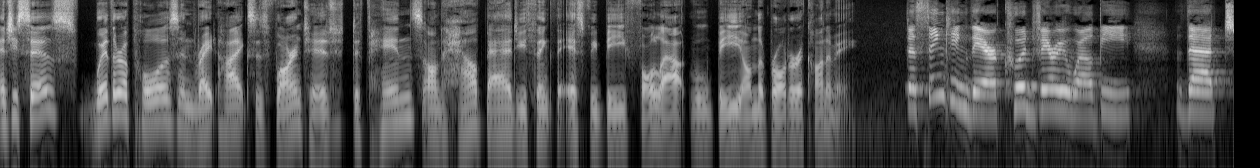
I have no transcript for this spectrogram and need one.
And she says whether a pause in rate hikes is warranted depends on how bad you think the SVB fallout will be on the broader economy. The thinking there could very well be that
